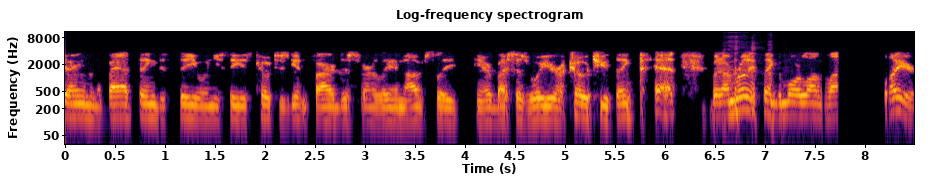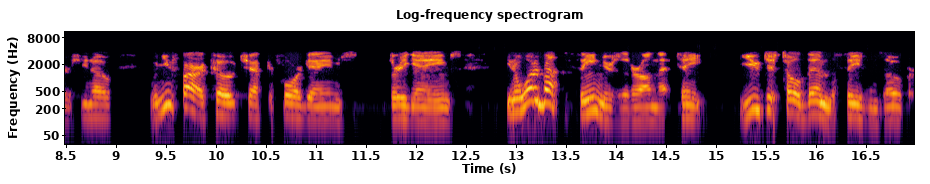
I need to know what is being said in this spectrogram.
shame and a bad thing to see when you see his coaches getting fired this early. And obviously, you know, everybody says, well, you're a coach, you think that. But I'm really thinking more along the lines of players. You know, when you fire a coach after four games, three games, you know, what about the seniors that are on that team? You just told them the season's over.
